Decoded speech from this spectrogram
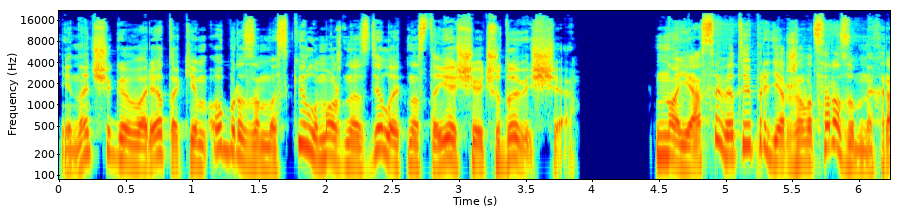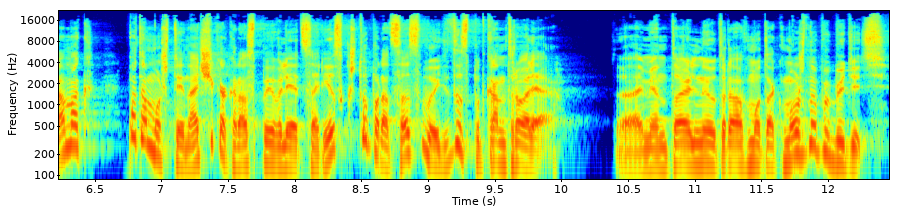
Иначе говоря, таким образом из скилл можно сделать настоящее чудовище. Но я советую придерживаться разумных рамок, потому что иначе как раз появляется риск, что процесс выйдет из-под контроля. А ментальную травму так можно победить?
